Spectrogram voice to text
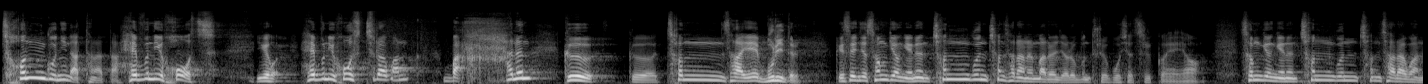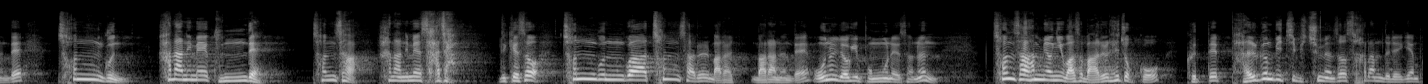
천군이 나타났다. 헤브니 호스트. 이게 헤브니 호스트라고 하는 많은 그, 그 천사의 무리들. 그래서 이제 성경에는 천군 천사라는 말을 여러분 들어보셨을 거예요. 성경에는 천군 천사라고 하는데 천군 하나님의 군대, 천사 하나님의 사자 이렇게 해서 천군과 천사를 말할, 말하 는데 오늘 여기 본문에서는 천사 한 명이 와서 말을 해줬고 그때 밝은 빛이 비추면서 사람들에게 막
